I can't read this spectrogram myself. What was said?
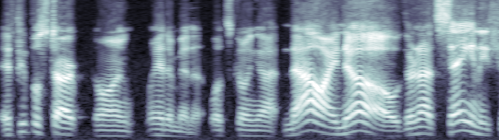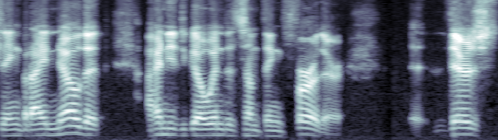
If people start going, wait a minute, what's going on? Now I know they're not saying anything, but I know that I need to go into something further. There's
